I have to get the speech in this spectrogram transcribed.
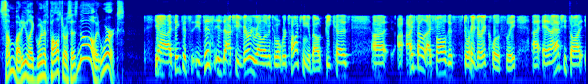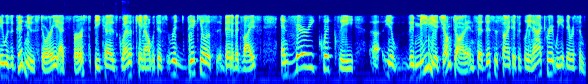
somebody like Gwyneth Paltrow says, no, it works. Yeah, I think this this is actually very relevant to what we're talking about because uh, I found I followed this story very closely, uh, and I actually thought it was a good news story at first because Gwyneth came out with this ridiculous bit of advice, and very quickly, uh, you know, the media jumped on it and said this is scientifically inaccurate. We there were some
